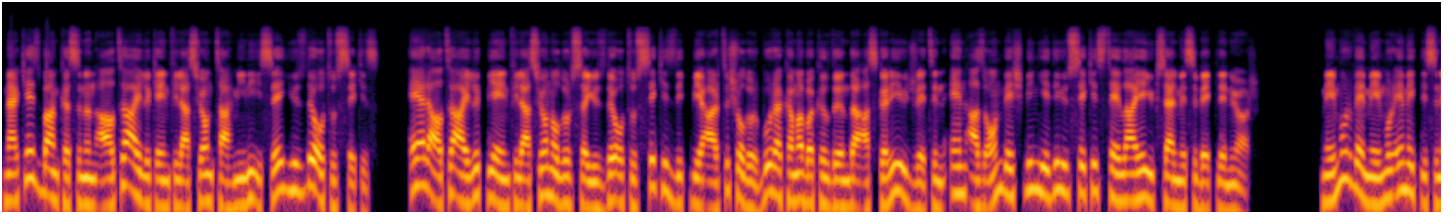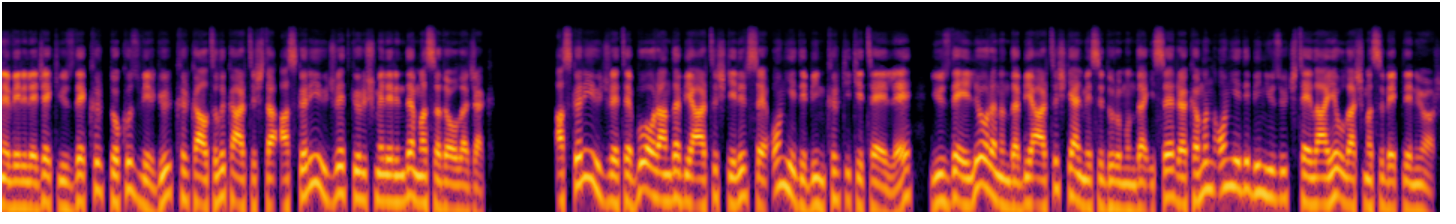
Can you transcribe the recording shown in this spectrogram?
Merkez Bankası'nın 6 aylık enflasyon tahmini ise %38. Eğer 6 aylık bir enflasyon olursa %38'lik bir artış olur bu rakama bakıldığında asgari ücretin en az 15.708 TL'ye yükselmesi bekleniyor. Memur ve memur emeklisine verilecek %49,46'lık artışta asgari ücret görüşmelerinde masada olacak. Asgari ücrete bu oranda bir artış gelirse 17.042 TL, %50 oranında bir artış gelmesi durumunda ise rakamın 17.103 TL'ye ulaşması bekleniyor.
